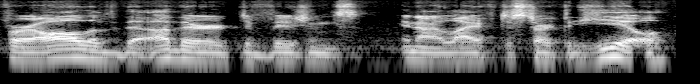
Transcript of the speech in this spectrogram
for all of the other divisions in our life to start to heal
